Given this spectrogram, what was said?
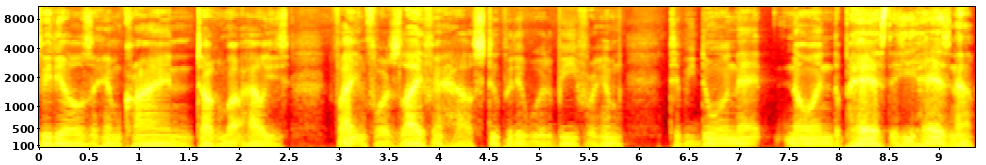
videos of him crying and talking about how he's fighting for his life and how stupid it would be for him to be doing that, knowing the past that he has now.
